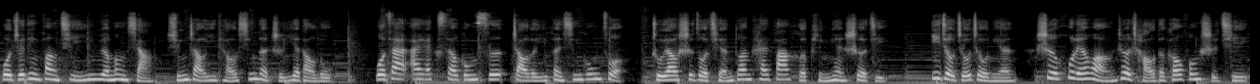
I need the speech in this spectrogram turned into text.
我决定放弃音乐梦想，寻找一条新的职业道路。我在 IXL 公司找了一份新工作，主要是做前端开发和平面设计。一九九九年是互联网热潮的高峰时期。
